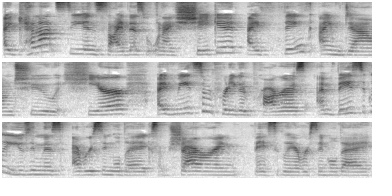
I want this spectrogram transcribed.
I cannot see inside this, but when I shake it, I think I'm down to here. I've made some pretty good progress. I'm basically using this every single day because I'm showering basically every single day.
